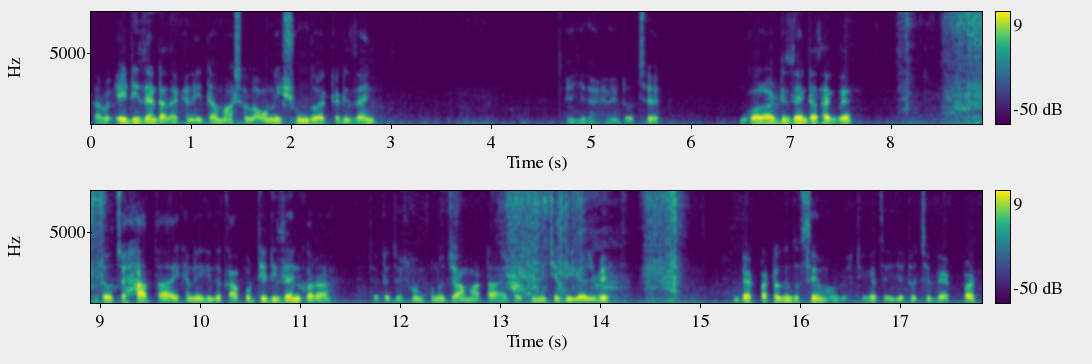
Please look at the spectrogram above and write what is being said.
তারপর এই ডিজাইনটা দেখেন, এটা মার্শাল্লাহ অনেক সুন্দর একটা ডিজাইন। এই যে দেখেন, এটা হচ্ছে গলার ডিজাইনটা থাকবে। এটা হচ্ছে হাতা, এখানে কিন্তু কাপড় দিয়ে ডিজাইন করা। তো এটা হচ্ছে সম্পূর্ণ জামাটা, এটা হচ্ছে নিচের দিকে আসবে। ব্যাক পার্টটাও কিন্তু সেম হবে, ঠিক আছে? এই যেটা হচ্ছে ব্যাক পার্ট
